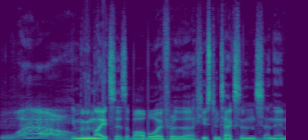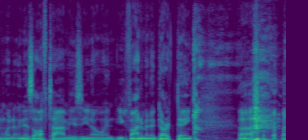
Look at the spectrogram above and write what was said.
Wow. He moonlights as a ball boy for the Houston Texans, and then when in his off time, he's you know, and you can find him in a dark, dank uh,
